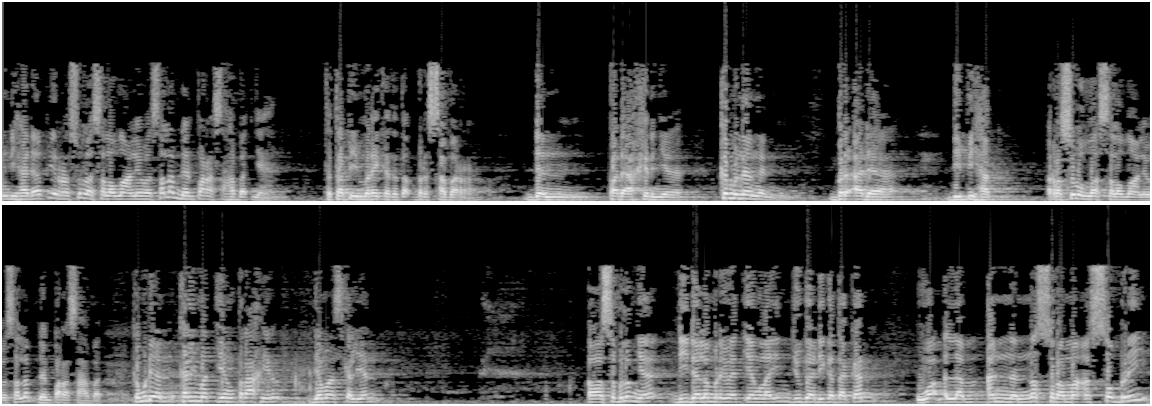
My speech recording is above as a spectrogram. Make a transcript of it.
yang dihadapi Rasulullah sallallahu alaihi wasallam dan para sahabatnya. Tetapi mereka tetap bersabar dan pada akhirnya kemenangan berada di pihak Rasulullah sallallahu alaihi wasallam dan para sahabat. Kemudian kalimat yang terakhir jemaah sekalian. Uh, sebelumnya di dalam riwayat yang lain juga dikatakan wa'lam anna nasra ma'as sabri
